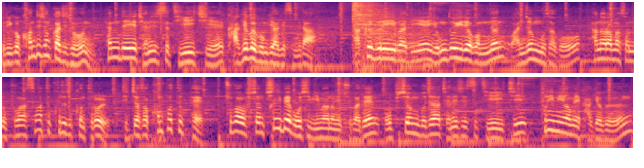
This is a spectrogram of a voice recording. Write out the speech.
그리고 컨디션까지 좋은 현대의 제네시스 DH의 가격을 공개하겠습니다. 다크 그레이 바디에 용도 이력 없는 완전 무사고 파노라마 선루프와 스마트 크루즈 컨트롤 뒷좌석 컴포트 팩 추가 옵션 752만 원이 추가된 옵션 부자 제네시스 DH 프리미엄의 가격은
